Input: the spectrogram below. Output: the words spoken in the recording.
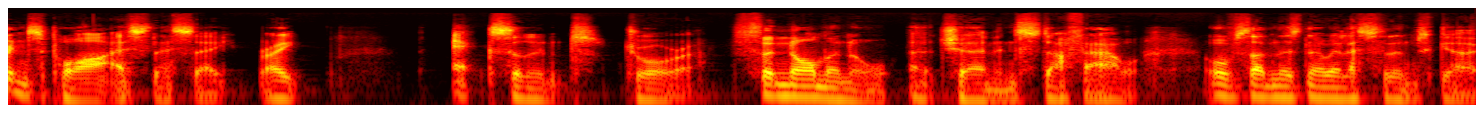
principal artist, let's say, right? Excellent drawer, phenomenal at churning stuff out. All of a sudden, there's nowhere less for them to go.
